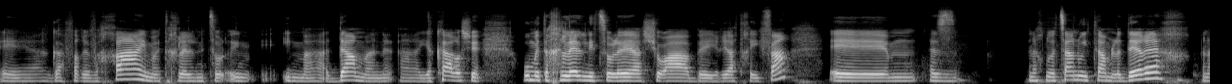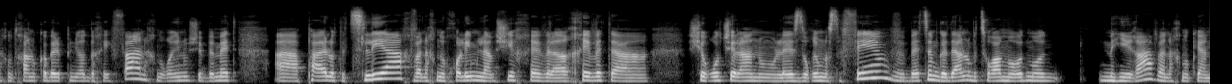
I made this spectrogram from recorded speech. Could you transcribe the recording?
אה, אגף הרווחה, עם מתכלל ניצול, עם, עם האדם היקר שהוא מתכלל ניצולי השואה בעיריית חיפה. אה, אז אנחנו יצאנו איתם לדרך, אנחנו התחלנו לקבל פניות בחיפה, אנחנו ראינו שבאמת הפיילוט הצליח ואנחנו יכולים להמשיך אה, ולהרחיב את השירות שלנו לאזורים נוספים ובעצם גדלנו בצורה מאוד מאוד מהירה ואנחנו כן.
